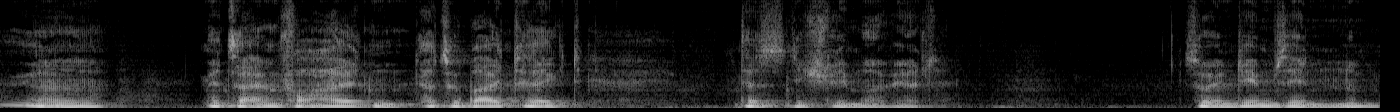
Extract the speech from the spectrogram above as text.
äh, mit seinem Verhalten dazu beiträgt, dass es nicht schlimmer wird. So in dem Sinn. Ne?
